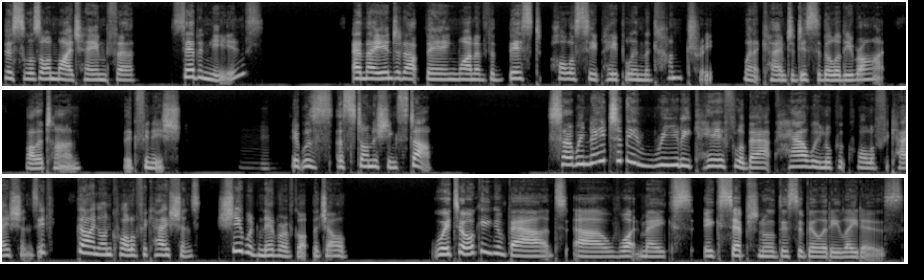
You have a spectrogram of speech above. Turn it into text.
person was on my team for seven years. And they ended up being one of the best policy people in the country when it came to disability rights by the time they'd finished. Mm. It was astonishing stuff. So we need to be really careful about how we look at qualifications. If going on qualifications, she would never have got the job. We're talking about uh, what makes exceptional disability leaders.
